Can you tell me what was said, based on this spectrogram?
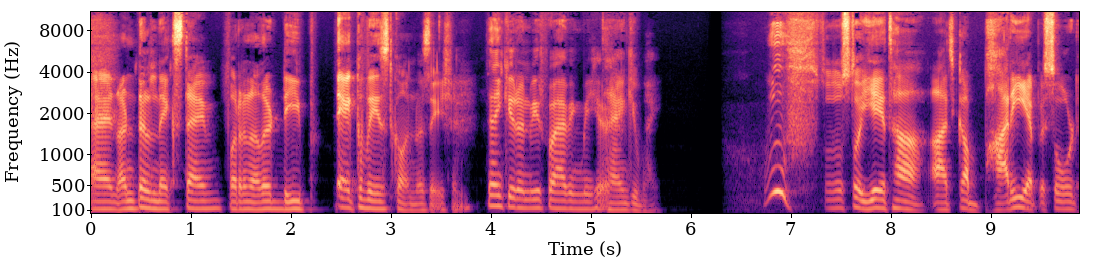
And until next time for another deep tech based conversation thank you Ranveer for having me here thank you भाई तो दोस्तों, ये था आज का भारी एपिसोड।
